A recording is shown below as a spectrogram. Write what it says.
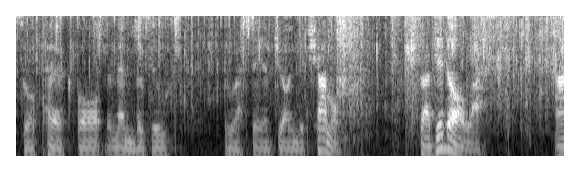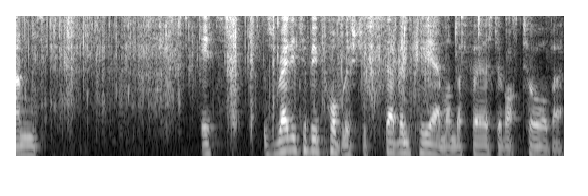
So a perk for the members who who I say have joined the channel. So I did all that, and it was ready to be published at 7pm on the 1st of October.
